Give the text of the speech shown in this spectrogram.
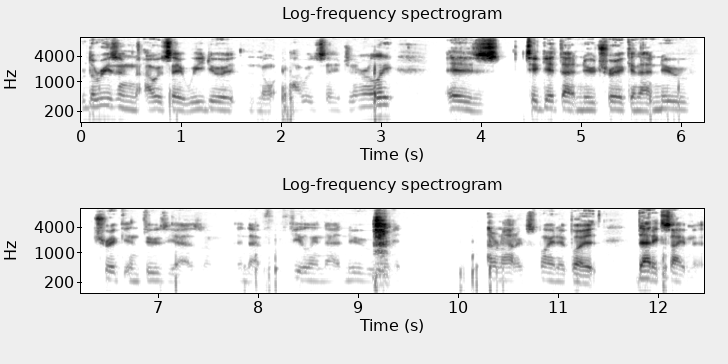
the reason I would say we do it. No, I would say generally is to get that new trick and that new trick enthusiasm and that feeling, that new. I don't know how to explain it, but that excitement.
